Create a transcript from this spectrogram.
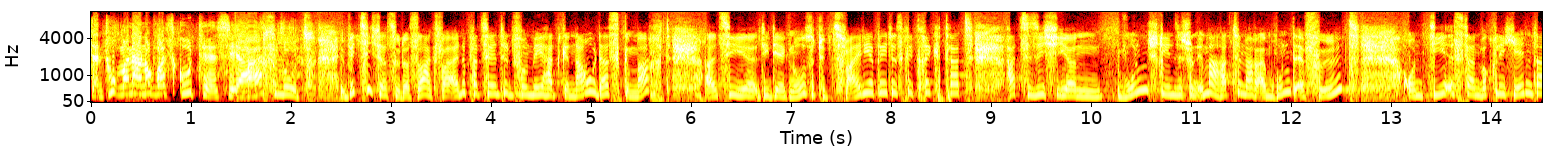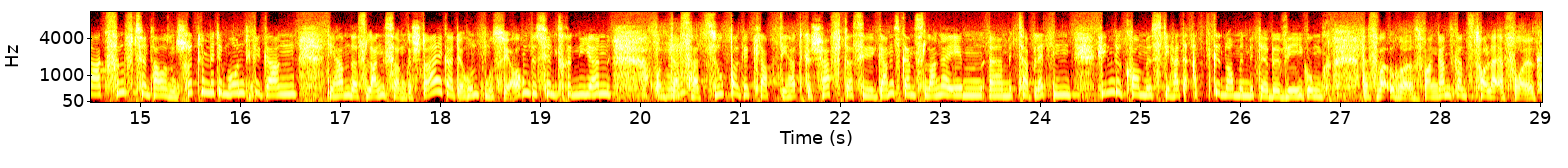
dann tut man auch noch was Gutes, ja. Absolut. Witzig, dass du das sagst, weil eine Patientin von mir hat genau das gemacht, als sie die Diagnose Typ 2 Diabetes gekriegt hat, hat sie sich ihren Wunsch, den sie schon immer hatte, nach einem Hund erfüllt und die ist dann wirklich jeden Tag 15.000 Schritte mit dem Hund gegangen. Die haben das langsam gesteigert. Der Hund musste ja auch ein bisschen trainieren und mhm. das hat super geklappt. Die hat geschafft, dass sie ganz, ganz lange eben äh, mit Tabletten hingekommen ist. Die hat abgenommen mit der Bewegung. Das war irre. Das war war ein ganz, ganz toller Erfolg.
